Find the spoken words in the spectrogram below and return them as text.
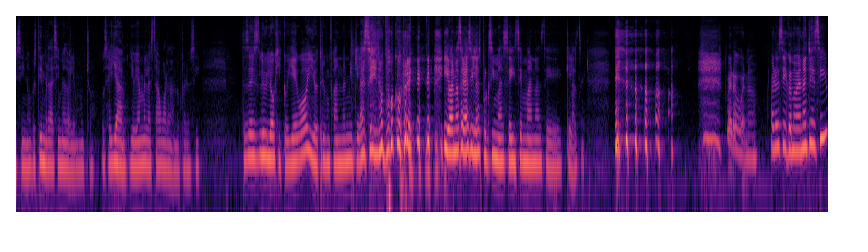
sí, no, pues que en verdad sí me duele mucho. O sea, ya, yo ya me la estaba guardando, pero sí. Entonces es lo ilógico, llego y yo triunfando en mi clase y no puedo correr. y van a ser así las próximas seis semanas de clase. pero bueno, pero sí, cuando vean a Jessie,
